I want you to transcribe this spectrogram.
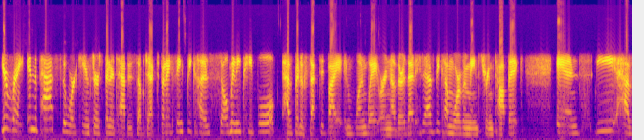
You're right. In the past, the word cancer has been a taboo subject, but I think because so many people have been affected by it in one way or another, that it has become more of a mainstream topic. And we have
